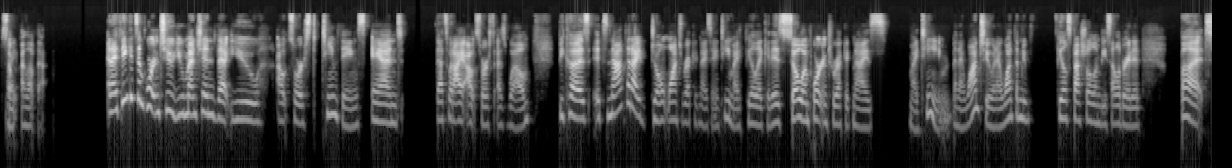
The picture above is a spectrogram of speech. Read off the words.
So right. I love that. And I think it's important too. You mentioned that you outsourced team things. And that's what I outsource as well. Because it's not that I don't want to recognize any team. I feel like it is so important to recognize my team and I want to, and I want them to feel special and be celebrated. But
